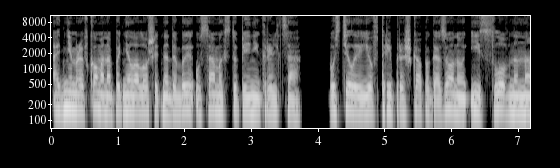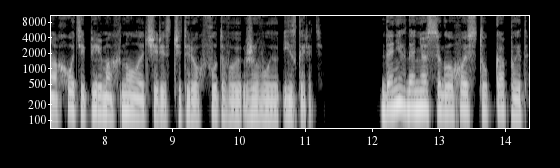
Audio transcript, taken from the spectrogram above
Одним рывком она подняла лошадь на дыбы у самых ступеней крыльца, пустила ее в три прыжка по газону и, словно на охоте, перемахнула через четырехфутовую живую изгородь. До них донесся глухой стук копыт,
